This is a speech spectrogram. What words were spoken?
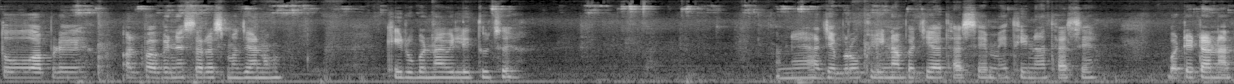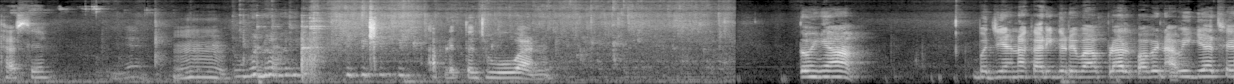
તો આપણે અલ્પાબેને સરસ મજાનું ખીરું બનાવી લીધું છે. અને આજે બ્રોકલીના ભજીયા થશે મેથીના થશે બટેટાના થશે. આપણે તો જોવાનું. તો અહીંયા ભજીયાના કારીગરે એવા આપણા અલ્પાબેન આવી ગયા છે.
